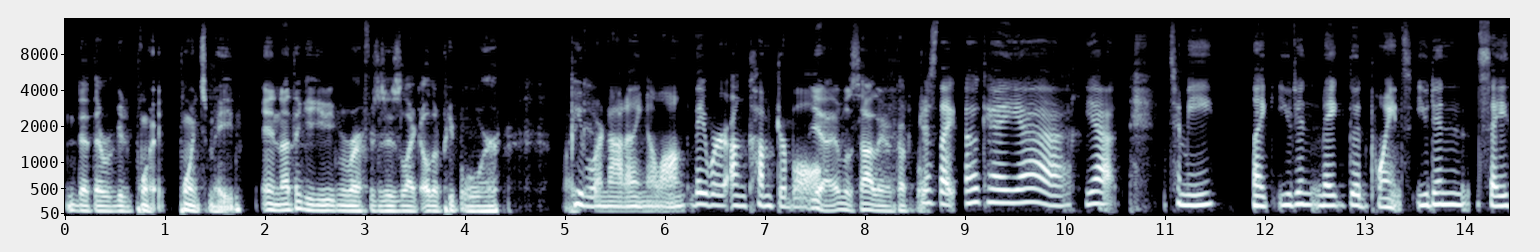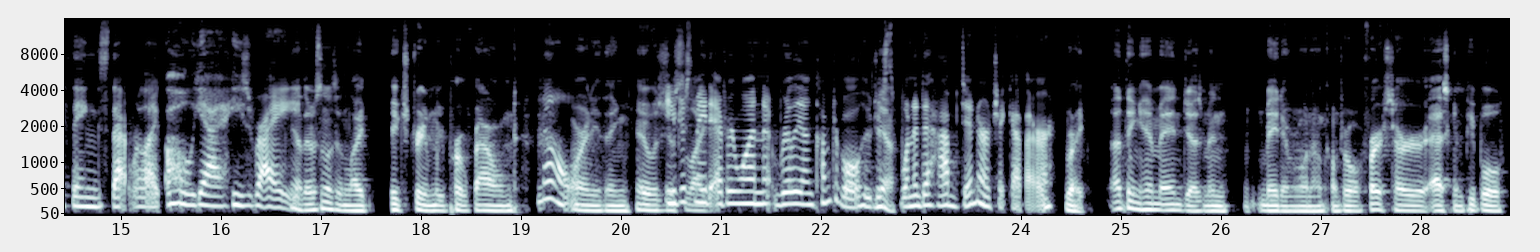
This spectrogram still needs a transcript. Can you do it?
that there were good point, points made. And I think he even references like other people were like People were nodding along. They were uncomfortable. Yeah, it was highly uncomfortable. Just like, okay, yeah, yeah. To me, like you didn't make good points. You didn't say things that were like, oh yeah, he's right. yeah, there was nothing like extremely profound no. or anything. It was just, you just like, made everyone really uncomfortable who just Yeah. wanted to have dinner together. Right. I think him and Jasmine made everyone uncomfortable. First, her asking people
